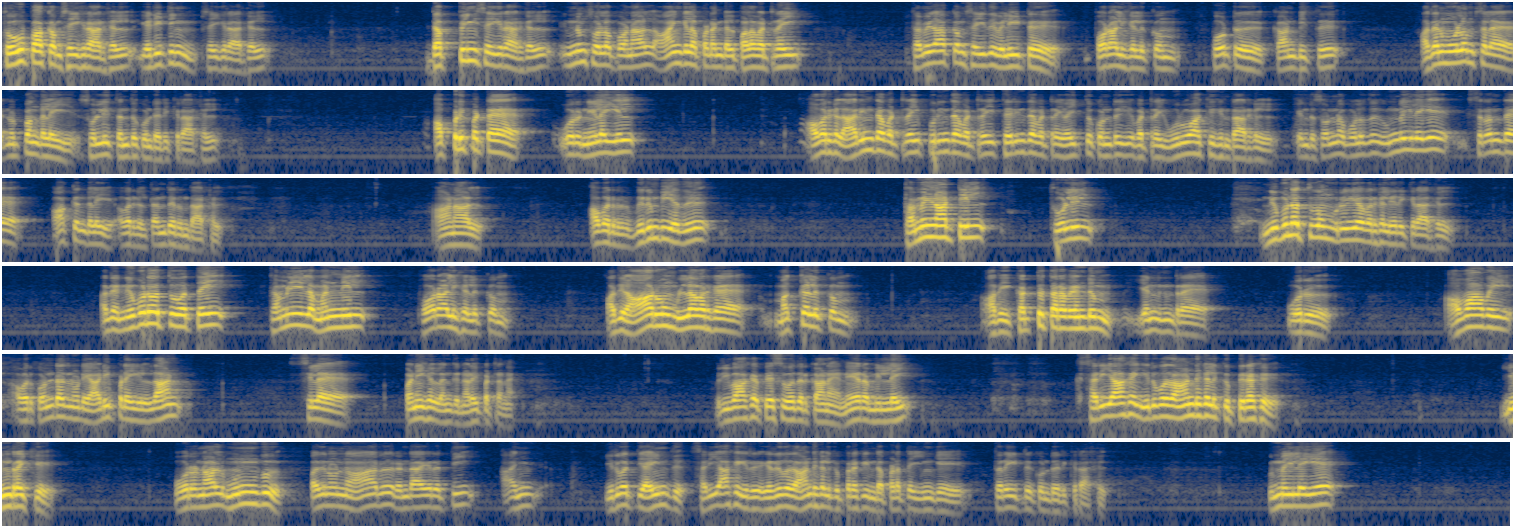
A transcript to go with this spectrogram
தொகுப்பாக்கம் செய்கிறார்கள் எடிட்டிங் செய்கிறார்கள். டப்பிங் செய்கிறார்கள். இன்னும் சொல்லப்போனால் ஆங்கில படங்கள் பலவற்றை தமிழாக்கம் செய்து வெளியிட்டு போராளிகளுக்கும் போட்டு காண்பித்து அதன் மூலம் சில நுட்பங்களை சொல்லி தந்து கொண்டிருக்கிறார்கள். அப்படிப்பட்ட ஒரு நிலையில் அவர்கள் அறிந்தவற்றை புரிந்தவற்றை தெரிந்தவற்றை வைத்துக்கொண்டு இவற்றை உருவாக்குகின்றார்கள் என்று சொன்ன பொழுது உண்மையிலேயே சிறந்த ஆக்கங்களை அவர்கள் தந்திருந்தார்கள். ஆனால் அவர் விரும்பியது தமிழ்நாட்டில் தொழில் நிபுணத்துவம் உரியவர்கள் இருக்கிறார்கள். அந்த நிபுணத்துவத்தை தமிழீழ மண்ணில் போராளிகளுக்கும் அதில் ஆர்வம் உள்ளவர்கள் மக்களுக்கும் அதை கற்றுத்தர வேண்டும் என்கின்ற ஒரு அவாவை அவர் கொண்டதனுடைய அடிப்படையில்தான் சில பணிகள் அங்கு நடைபெற்றன. விரிவாக பேசுவதற்கான நேரம் இல்லை. சரியாக இருபது ஆண்டுகளுக்கு பிறகு இன்றைக்கு ஒரு நாள் முன்பு பதினொன்று ஆறு ரெண்டாயிரத்தி அஞ் இருபத்தி ஐந்து சரியாக இரு இருபது ஆண்டுகளுக்கு பிறகு இந்த படத்தை இங்கே திரையிட்டு கொண்டிருக்கிறார்கள். உண்மையிலேயே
